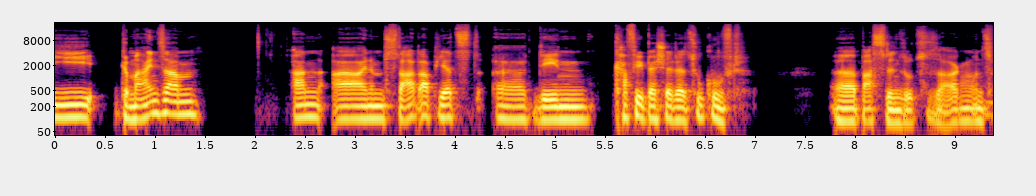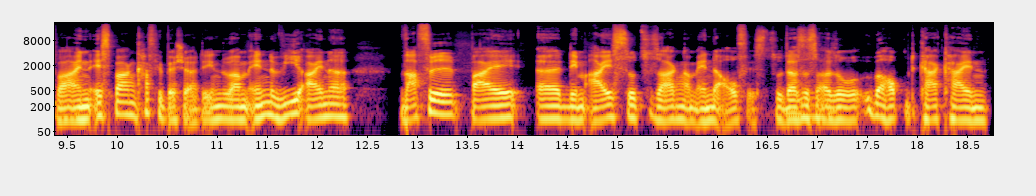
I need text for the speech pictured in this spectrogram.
die gemeinsam an einem Startup jetzt äh, den Kaffeebecher der Zukunft basteln sozusagen. Und zwar einen essbaren Kaffeebecher, den du am Ende wie eine Waffel bei äh, dem Eis sozusagen am Ende auf ist, sodass es also überhaupt gar keinen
